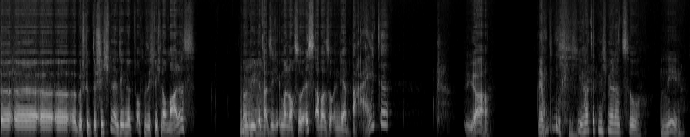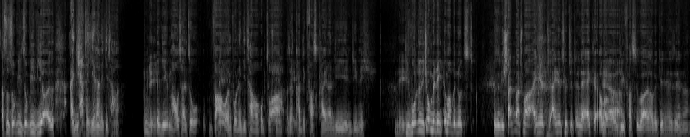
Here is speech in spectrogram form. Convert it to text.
äh, äh, äh, bestimmte Schichten, in denen das offensichtlich normal ist. Irgendwie Mhm. es tatsächlich immer noch so ist, aber so in der Breite Ja. ja. eigentlich gehört das nicht mehr dazu. Nee. Das ist so wie, so wie wir, also, eigentlich hatte jeder eine Gitarre. Nee. In jedem Haushalt so war Nee. irgendwo eine Gitarre rumzustehen. Boah, also nee. kannte ich fast keiner, die, die nicht. Nee. Die wurde nicht unbedingt immer benutzt. Also die stand manchmal eingetütet in der Ecke, aber Ja. irgendwie fast überall habe ich den gesehen. Ne?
